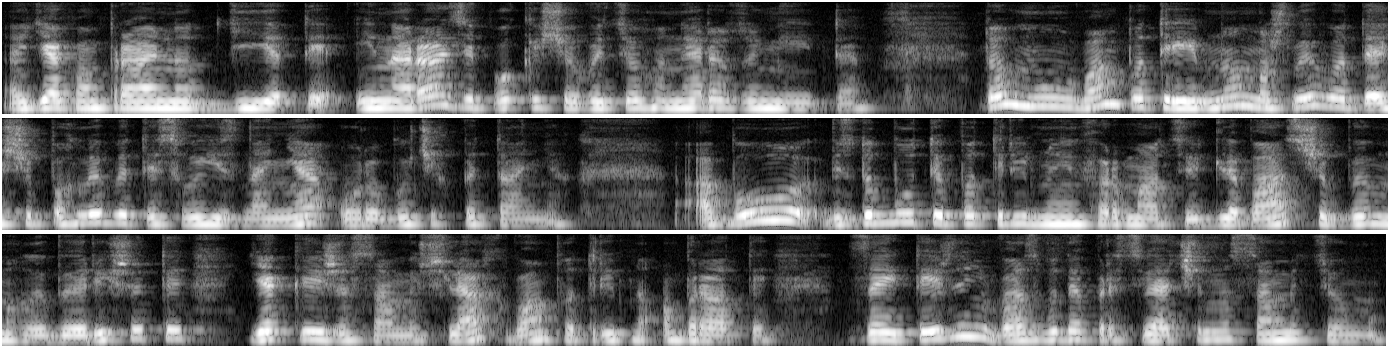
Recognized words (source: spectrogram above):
е, як вам правильно діяти. І наразі поки що ви цього не розумієте. Тому вам потрібно, можливо, дещо поглибити свої знання у робочих питаннях або здобути потрібну інформацію для вас, щоб ви могли вирішити, який же саме шлях вам потрібно обрати. Цей тиждень у вас буде присвячено саме цьому.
